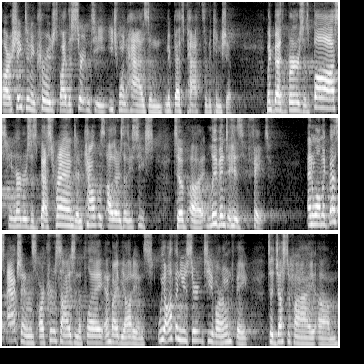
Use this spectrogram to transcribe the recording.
are shaped and encouraged by the certainty each one has in Macbeth's path to the kingship. Macbeth murders his boss, he murders his best friend, and countless others as he seeks to uh, live into his fate. And while Macbeth's actions are criticized in the play and by the audience, we often use certainty of our own fate to justify um,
